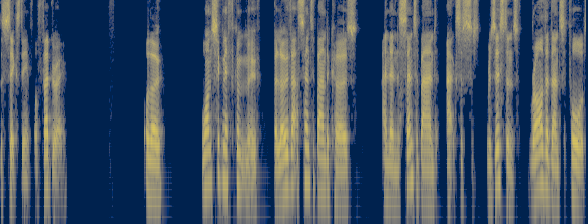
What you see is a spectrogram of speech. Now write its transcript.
the 16th of February. Although one significant move below that center band occurs, and then the center band acts as resistance rather than support,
